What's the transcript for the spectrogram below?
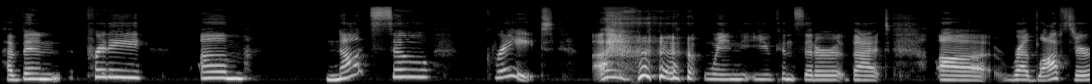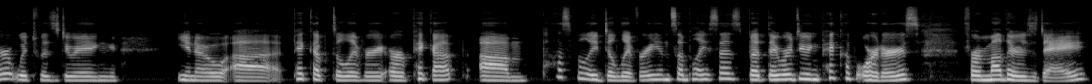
have been pretty um, not so great. when you consider that uh, Red Lobster, which was doing, you know, uh, pickup delivery or pickup, um, possibly delivery in some places, but they were doing pickup orders for Mother's Day.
